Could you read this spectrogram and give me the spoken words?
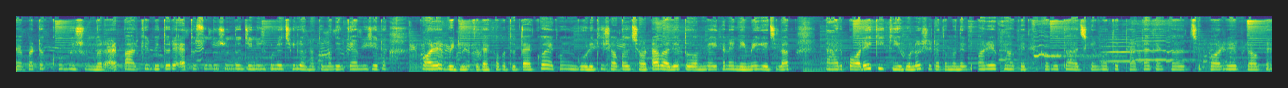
ব্যাপারটা খুবই সুন্দর। আর পার্কের ভিতরে এত সুন্দর সুন্দর জিনিসগুলো ছিল না তোমাদেরকে আমি সেটা পরের ভিডিওতে দেখাবো। তো দেখো এখন ঘড়িতে সকাল ছটা বাজে তো আমরা এখানে নেমে গেছিলাম। তারপরে কি কি হলো সেটা তোমাদেরকে পরের ব্লগে দেখাবো। তো আজকের মতো টাটা দেখা হচ্ছে পরের ব্লগে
